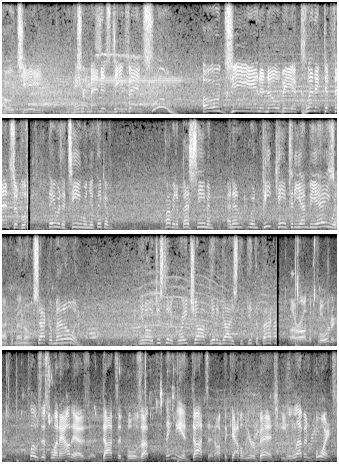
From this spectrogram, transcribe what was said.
OG. Tremendous defense. Hmm. OG Anunoby, a clinic defensively. They were the team when you think of probably the best team. And, and then when Pete came to the NBA with Sacramento. Sacramento and, you know, just did a great job getting guys to get the back. Are on the floor to close this one out as Dotson pulls up. Damyean Dotson off the Cavalier bench, 11 points.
